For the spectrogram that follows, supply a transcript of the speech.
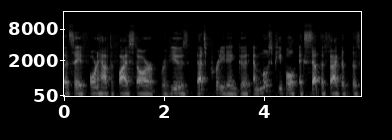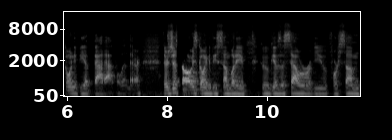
let's say four and a half to five star reviews, that's pretty dang good. And most people accept the fact that there's going to be a bad apple in there. There's just always going to be somebody who gives a sour review for some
